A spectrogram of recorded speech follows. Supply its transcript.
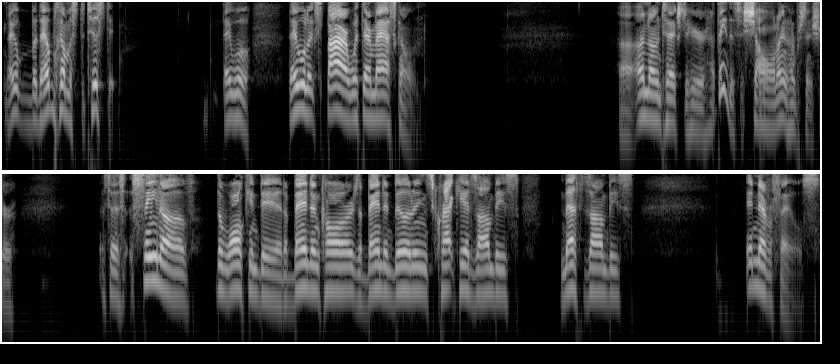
They, but they'll become a statistic. They will, they will expire with their mask on. Uh, unknown texture here. I think this is Sean. I ain't 100 percent sure. It says scene of The Walking Dead: abandoned cars, abandoned buildings, crackhead zombies meth zombies. It never fails.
